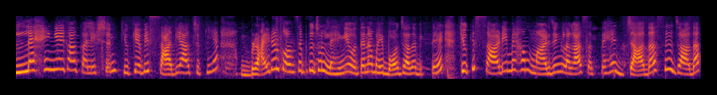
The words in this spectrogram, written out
लहंगे का कलेक्शन क्योंकि अभी शादियाँ आ चुकी हैं। ब्राइडल कॉन्सेप्ट के जो लहंगे होते हैं ना, भाई, बहुत ज़्यादा बिकते हैं, क्योंकि साड़ी में हम मार्जिन लगा सकते हैं ज़्यादा से ज़्यादा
